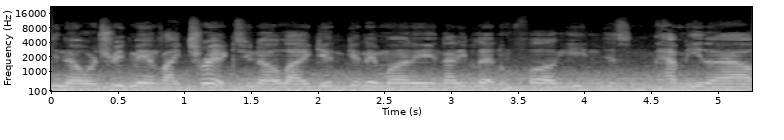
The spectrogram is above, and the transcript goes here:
you know, or treat men like tricks, you know, like getting getting their money, not even letting them fuck, eating, just have them eat out,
